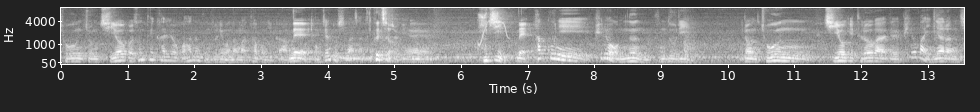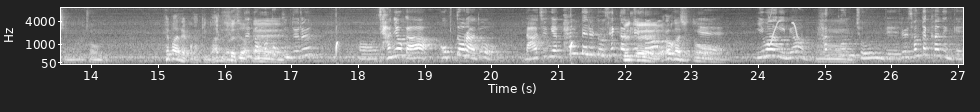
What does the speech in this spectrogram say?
좋은 좀 지역을 선택하려고 하는 분들이 워낙 많다 보니까 네. 경쟁도 심하잖아요. 그쵸. 그쪽이. 예. 굳이 네. 학군이 필요 없는 분들이 이런 좋은 지역에 들어가야 될 필요가 있냐라는 질문을 좀 해봐야 될 것 같기도 한데. 그죠. 근데 또 네. 한국 분들은 어, 자녀가 없더라도 나중에 팔 때를 또 생각해서 그렇죠. 여러 가지 또 예, 이왕이면 음. 학군 좋은 데를 선택하는 게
